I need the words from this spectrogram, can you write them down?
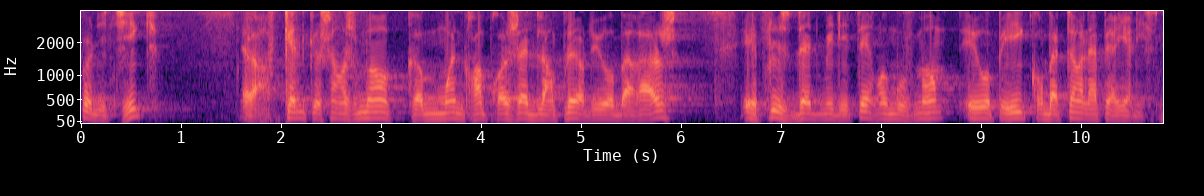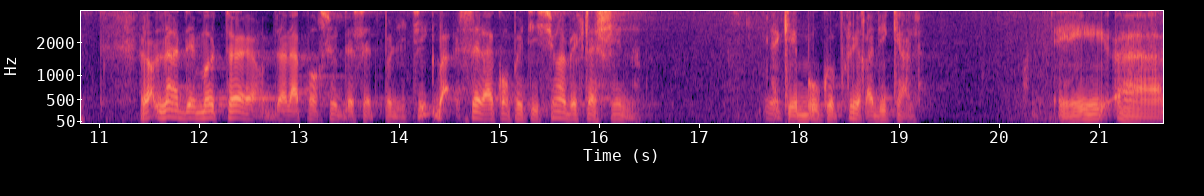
politique. Alors, quelques changements comme moins de grands projets de l'ampleur du haut barrage et plus d'aide militaire au mouvement et aux pays combattant l'impérialisme. Alors, l'un des moteurs de la poursuite de cette politique, bah, c'est la compétition avec la Chine, qui est beaucoup plus radicale. Et euh,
